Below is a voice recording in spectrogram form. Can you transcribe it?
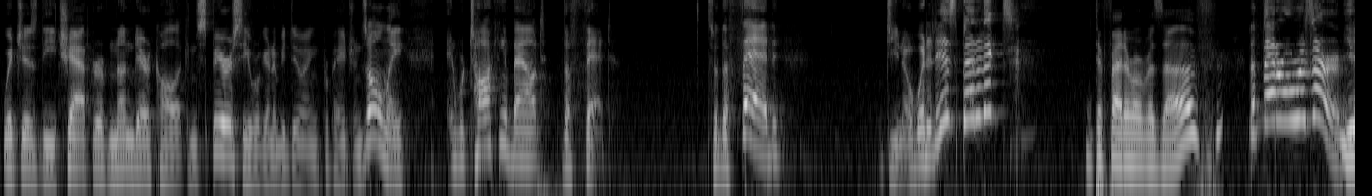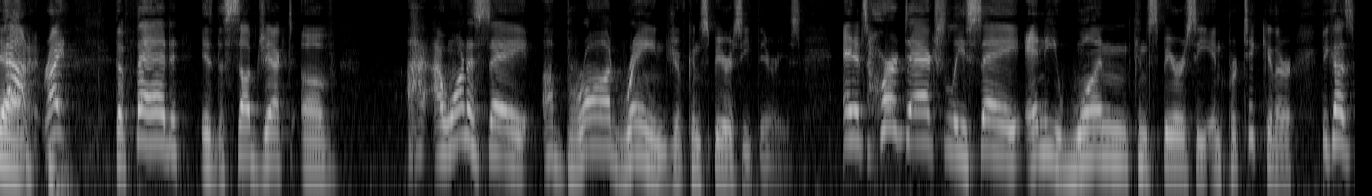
which is the chapter of None Dare Call It Conspiracy we're going to be doing for patrons only. And we're talking about the Fed. So, the Fed, do you know what it is, Benedict? The Federal Reserve? The Federal Reserve. You Yeah. got it, right? The Fed is the subject of, I, I want to say, a broad range of conspiracy theories. And it's hard to actually say any one conspiracy in particular because,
